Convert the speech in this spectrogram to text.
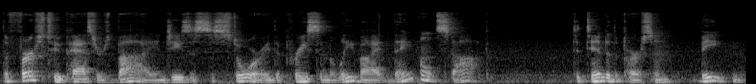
the first two passers-by in Jesus' story, the priest and the Levite, they don't stop to tend to the person beaten.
